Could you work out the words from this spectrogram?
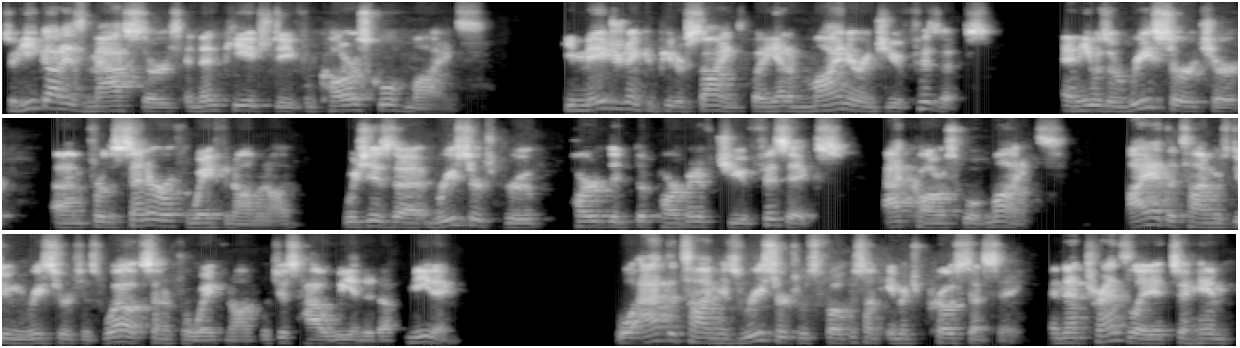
So he got his master's and then PhD from Colorado School of Mines. He majored in computer science, but he had a minor in geophysics. And he was a researcher um, for the Center of Wave Phenomenon, which is a research group part of the Department of Geophysics at Colorado School of Mines. I, at the time, was doing research as well at Center for Wave Phenomenon, which is how we ended up meeting. Well, at the time, his research was focused on image processing, and that translated to him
